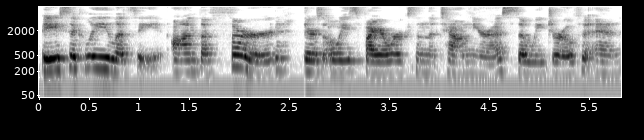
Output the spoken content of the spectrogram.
basically, let's see, on the 3rd, there's always fireworks in the town near us. So we drove and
